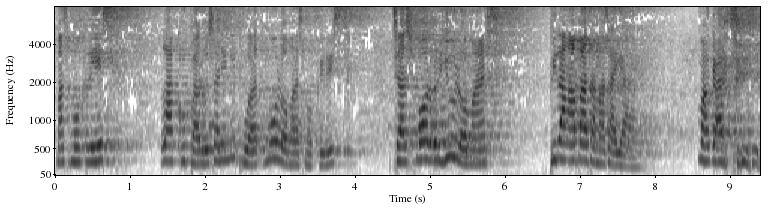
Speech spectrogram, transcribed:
Mas Muklis, lagu barusan ini buatmu loh Mas Muklis. Just for you loh Mas. Bilang apa sama saya? Makasih.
